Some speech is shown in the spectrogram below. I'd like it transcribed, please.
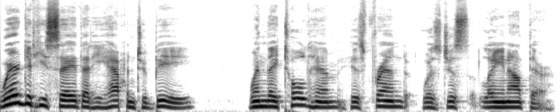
Where did he say that he happened to be when they told him his friend was just laying out there?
